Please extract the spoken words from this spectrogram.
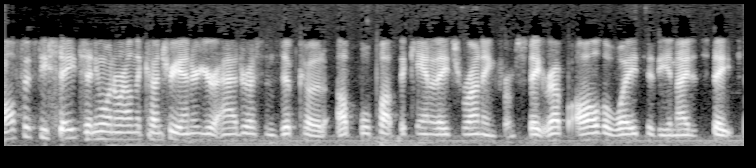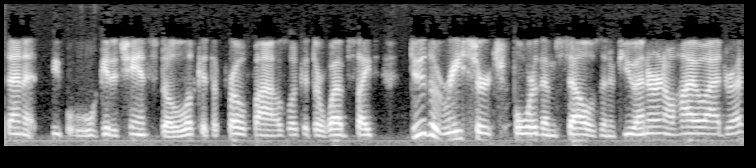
All 50 states, anyone around the country, enter your address and zip code. Up will pop the candidates running from state rep all the way to the United States Senate. People will get a chance to look at the profiles, look at their websites, do the research for themselves. And if you enter an Ohio address,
